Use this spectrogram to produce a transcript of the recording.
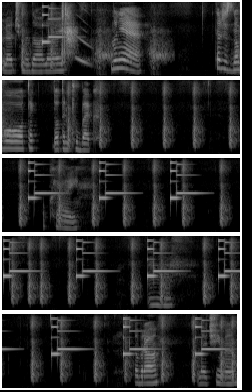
Lećmy dalej. No nie. Też znowu tak do ten czubek. Okej. Mhm. Dobra. Lecimy.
